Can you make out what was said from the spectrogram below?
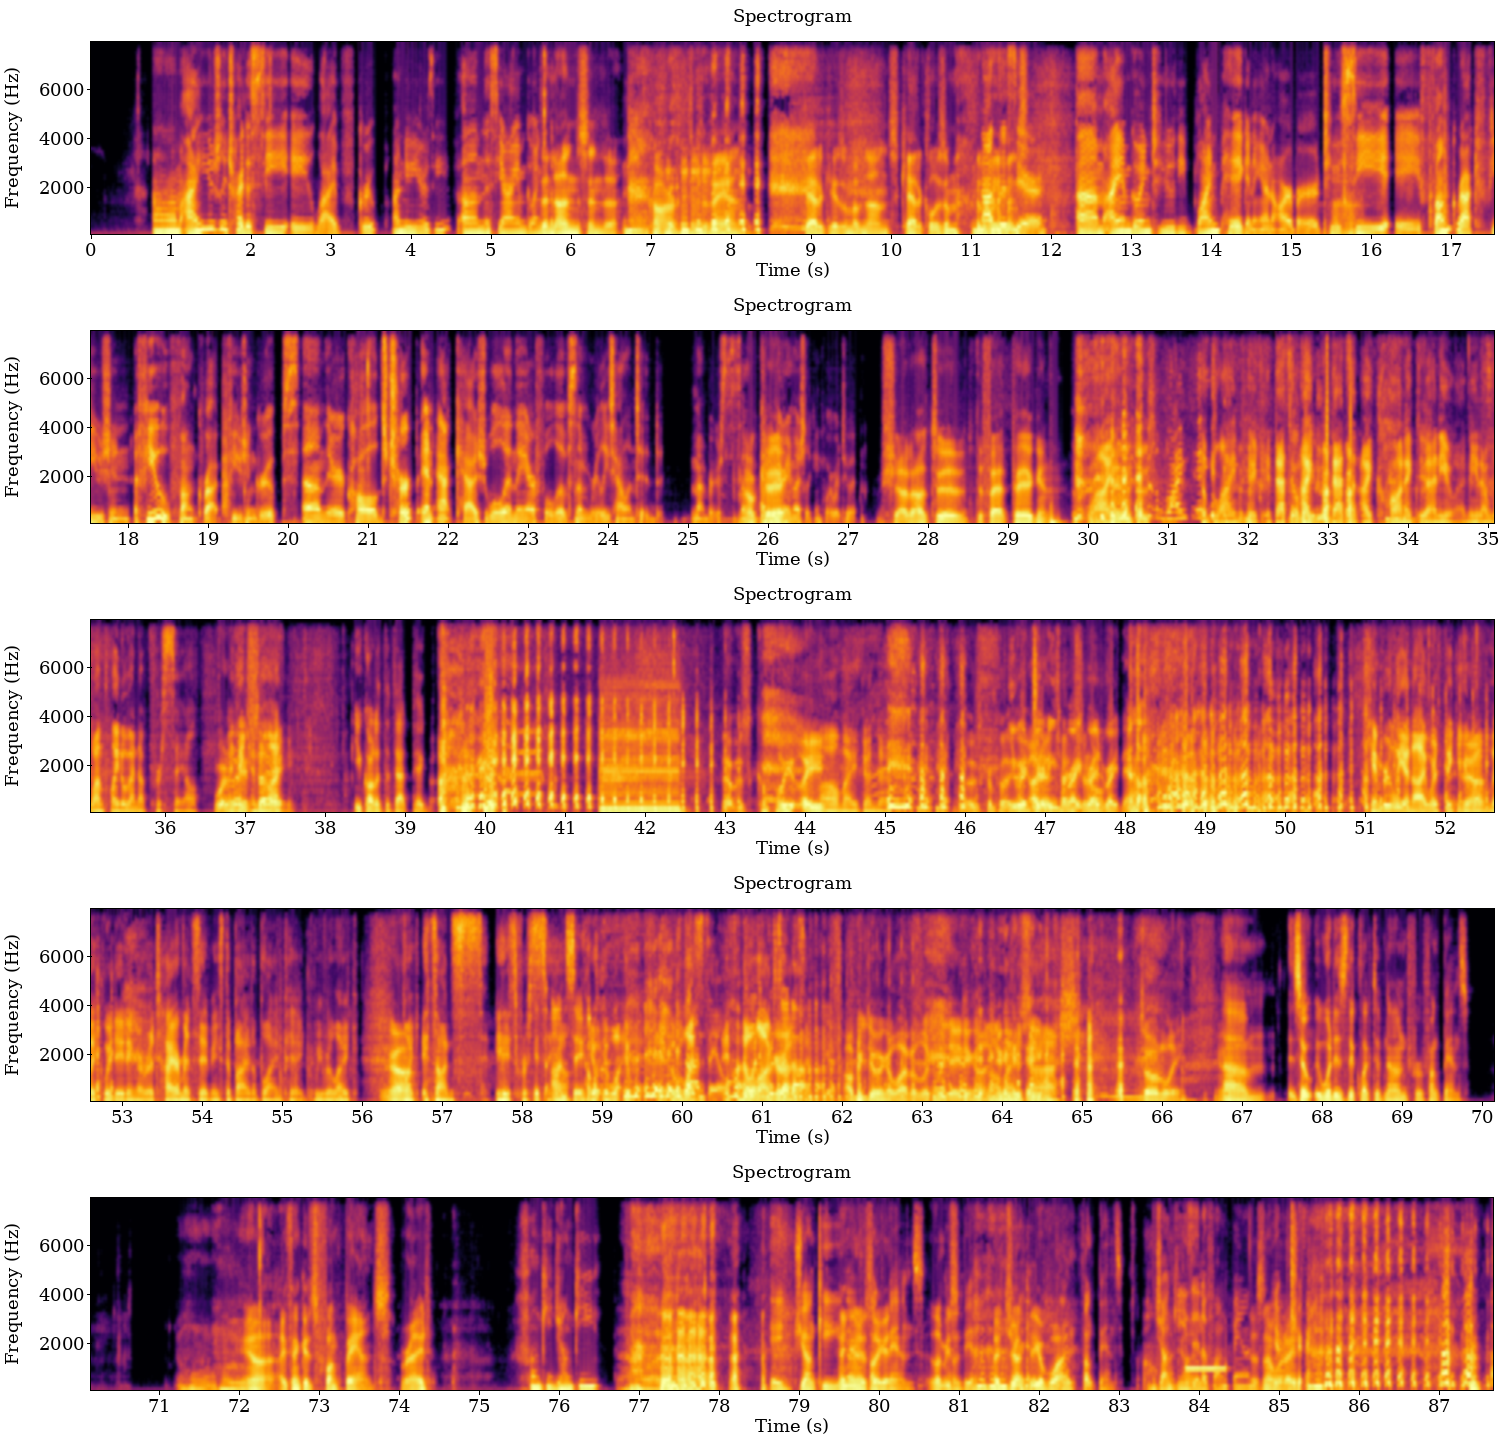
Um, I usually try to see a live group on New Year's Eve. Um, this year I am going The to the nuns in the car, in the van, catechism of nuns, cataclysm. of Not this nuns. year. Um, I am going to the Blind Pig in Ann Arbor to Uh-huh. see a funk rock fusion, a few funk rock fusion groups. Um, they're called Chirp and Act Casual, and they are full of some really talented members. So Okay. I'm very much looking forward to it. Shout out to the fat pig and Blind, the Blind Pig. the blind pig. That's an, I, that's an iconic Yeah. venue. I mean, at one point it went up for sale. what did I I, think in the last- say? You called it the Fat Pig. That was completely. Oh my goodness. that was completely. You were turning bright red right now. Kimberly and I were thinking Yeah. about liquidating our retirement savings to buy the blind pig. We were like, Yeah. like it's on, it's for It's sale. on sale. It, it, it, it, it It's was, on sale. It's no longer on sale. Yeah. I'll be doing a lot of liquidating on Oh New Year's Eve. Totally. Yeah. Um, so, what is the collective noun for funk bands? Ooh. Ooh. yeah, I think it's funk bands, right? Funky Junkie. Oh. A junkie Hang on a of funk second. bands. Let me That s- would be it. A junkie of what? funk bands. Junkies in a funk band. That's not Yeah. what I.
